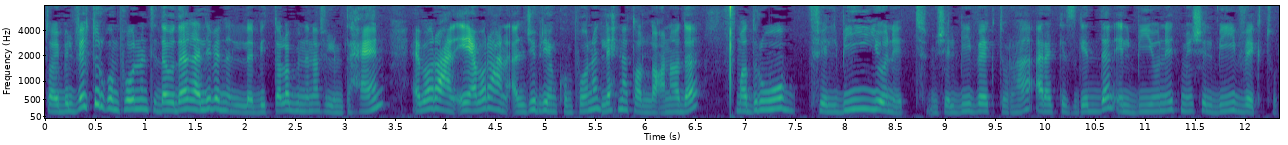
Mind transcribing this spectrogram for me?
طيب ال vector component ده وده غالبا اللي بيطلب مننا في الامتحان عبارة عن إيه؟ عبارة عن algebraic component اللي إحنا طلعناه ده مضروب في ال B unit مش ال B vector ها؟ أركز جدا ال B unit مش ال B vector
